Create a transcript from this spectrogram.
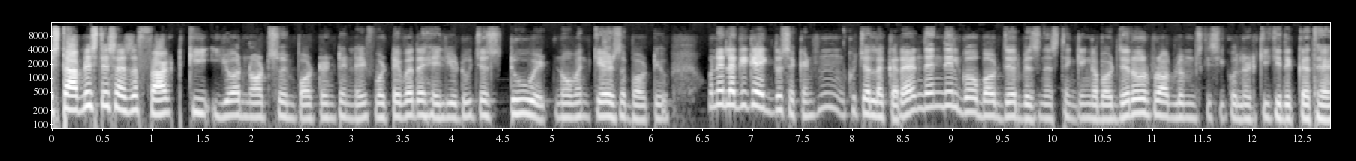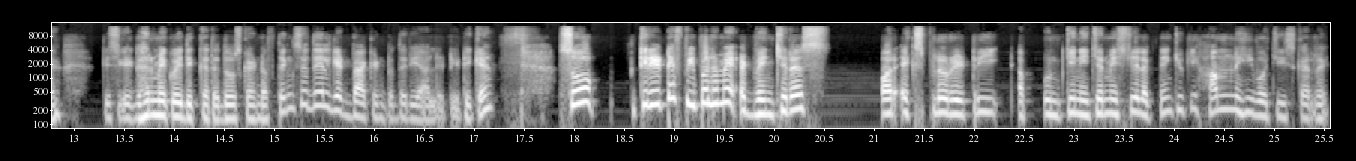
establish this as a fact कि you are not so important in life whatever the hell you do just do it no one cares about you उन्हें लगेगा एक दो सेकंड हम्म कुछ अलग कर रहा है. And then they'll go about their business thinking about their और प्रॉब्लम्स किसी को लड़की की दिक्कत है, किसी के घर में कोई दिक्कत है those kind of things so they get back into the reality ठीक है? सो क्रिएटिव पीपल हमें एडवेंचरस और एक्सप्लोरेटरी उनके नेचर में इसलिए लगते हैं क्योंकि हम नहीं वो चीज़ कर रहे।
